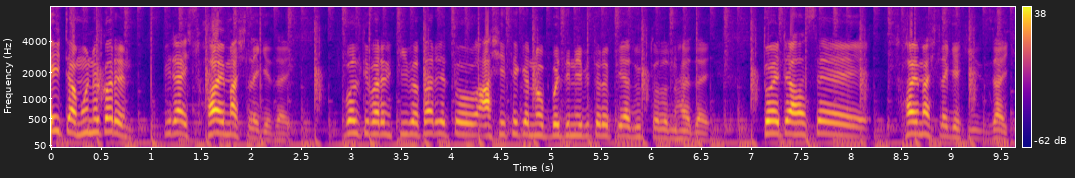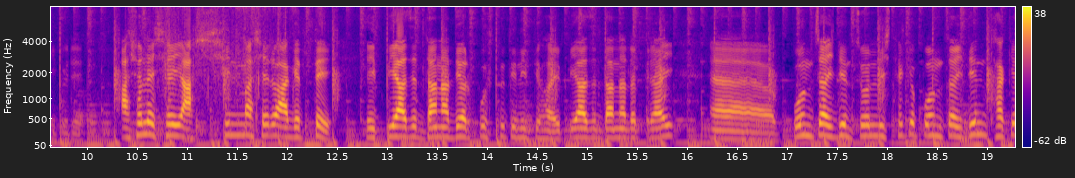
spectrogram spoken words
এইটা মনে করেন প্রায় ছয় মাস লেগে যায়। বলতে পারেন কি ব্যাপার তো আশি থেকে নব্বই দিনের ভিতরে পেঁয়াজ উত্তোলন হয়ে যায়। তো এটা হচ্ছে ছয় মাস লেগে কি, যায় কি করে? আসলে সেই আশ্বিন মাসেরও আগেরতে এই পেঁয়াজের দানা দেওয়ার প্রস্তুতি নিতে হয়। পেঁয়াজের দানাটা প্রায় পঞ্চাশ দিন, চল্লিশ থেকে পঞ্চাশ দিন থাকে,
